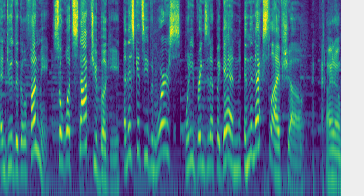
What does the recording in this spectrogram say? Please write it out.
and do the GoFundMe. So what stopped you, Boogie? And this gets even worse when he brings it up again in the next live show. I know.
